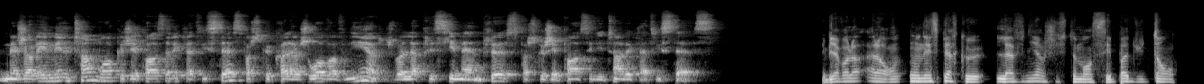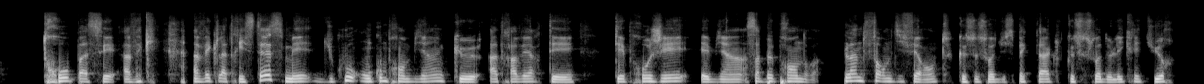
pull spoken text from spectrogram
mais j'aurais aimé le temps, moi, que j'ai passé avec la tristesse parce que quand la joie va venir, je vais l'apprécier même plus parce que j'ai passé du temps avec la tristesse. Eh bien voilà, alors on, espère que l'avenir, justement, c'est pas du temps trop passé avec, avec la tristesse, mais du coup, on comprend bien que à travers tes, tes projets, eh bien, ça peut prendre plein de formes différentes, que ce soit du spectacle, que ce soit de l'écriture,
